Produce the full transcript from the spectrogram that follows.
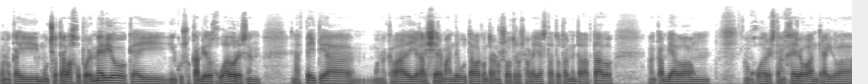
bueno, que hay mucho trabajo por el medio, que hay incluso cambio de jugadores en, en Azpeitia. Bueno, acaba de llegar Sherman, debutaba contra nosotros, ahora ya está totalmente adaptado. Han cambiado a un, a un jugador extranjero, han traído a,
